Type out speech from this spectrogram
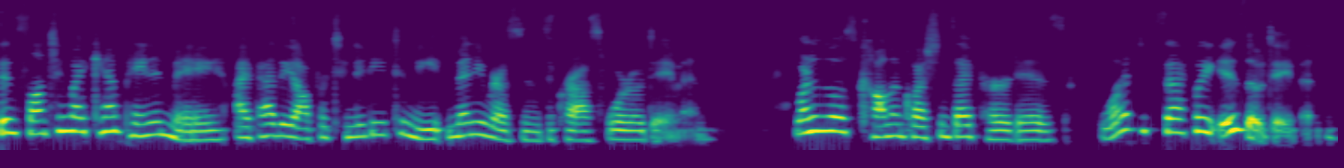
Since launching my campaign in May, I've had the opportunity to meet many residents across Ward O-day'min. One of the most common questions I've heard is, what exactly is O-day'min?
